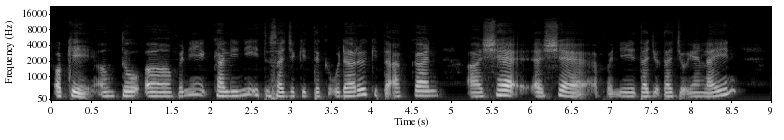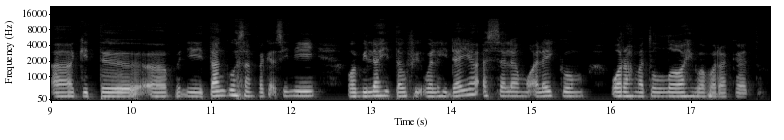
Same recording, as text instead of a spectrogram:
Okey, untuk uh, apa ni kali ni itu saja kita ke udara kita akan uh, share uh, share apa ni tajuk-tajuk yang lain uh, kita uh, apa ni tangguh sampai kat sini. Wabillahi taufik wal hidayah. Assalamualaikum warahmatullahi wabarakatuh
